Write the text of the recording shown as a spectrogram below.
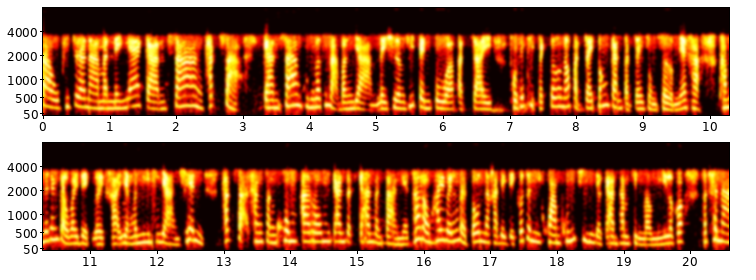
เราพิจารณามันในแง่การสร้างทักษะการสร้างคุณลักษณะบางอย่าง ในเชิงที่เป็นตัวปัจจัย protective factor เนาะปัจจัยป้องกันปัจจัยส่งเสริมเนี่ยค่ะทำได้ตั้งแต่วัยเด็กเลยค่ะ อย่างมันมีบางอย่าง เช่น ทักษะทางสังคมอารมณ์การจัดการต่างๆเนี่ยถ้าเราให้ไว้ตั้งแต่ต้นนะคะ เด็กๆ ก็จะมีความคุ้นชินกับการทำสิ่งเหล่านี้ แล้วก็พัฒนา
